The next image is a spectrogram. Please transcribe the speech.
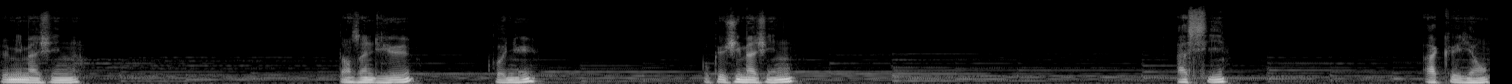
Je m'imagine dans un lieu connu ou que j'imagine assis, accueillant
